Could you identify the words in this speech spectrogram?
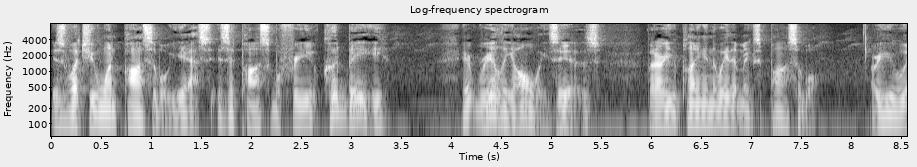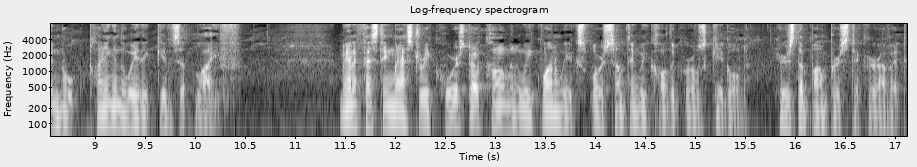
Is what you want possible? Yes. Is it possible for you? Could be. It really always is. But are you playing in the way that makes it possible? Are you in the, playing in the way that gives it life? ManifestingMasteryCourse.com. In week one, we explore something we call the girls giggled. Here's the bumper sticker of it.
